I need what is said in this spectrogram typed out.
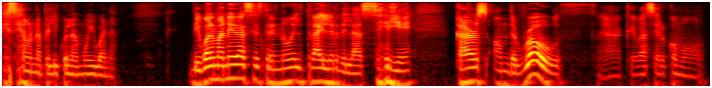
que sea una película muy buena. De igual manera se estrenó el tráiler de la serie Cars on the Road, que va a ser como...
